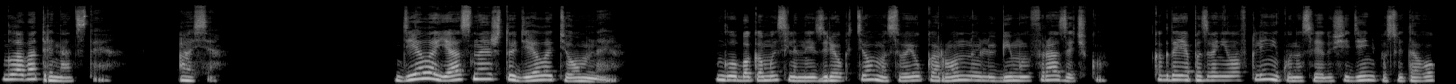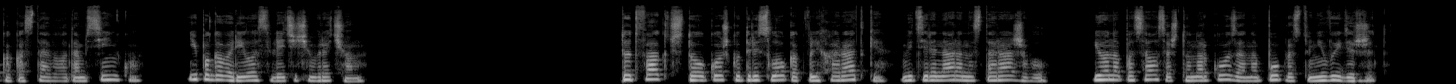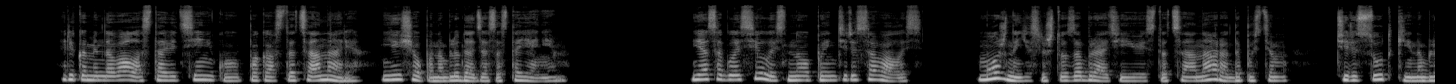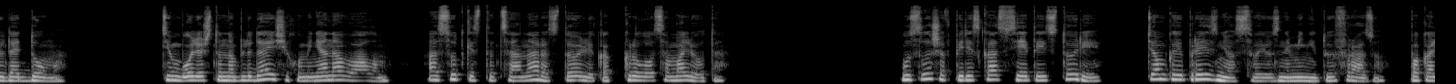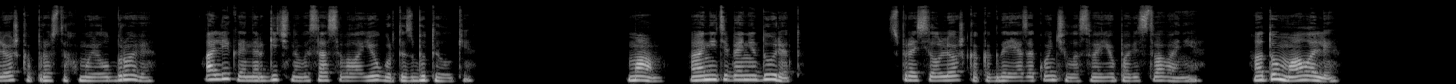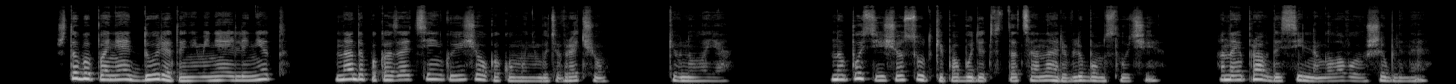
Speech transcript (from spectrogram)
Глава тринадцатая. Ася. «Дело ясное, что дело темное», — глубокомысленно изрек Тёма свою коронную любимую фразочку, когда я позвонила в клинику на следующий день после того, как оставила там Сеньку и поговорила с лечащим врачом. Тот факт, что кошку трясло, как в лихорадке, ветеринара настораживал, и он опасался, что наркоза она попросту не выдержит. Рекомендовал оставить Сеньку пока в стационаре, еще понаблюдать за состоянием. Я согласилась, но поинтересовалась. Можно, если что, забрать ее из стационара, допустим, через сутки и наблюдать дома? Тем более, что наблюдающих у меня навалом, а сутки стационара стоили как крыло самолета. Услышав пересказ всей этой истории, Темка и произнес свою знаменитую фразу, пока Лешка просто хмурил брови, Алика энергично высасывала йогурт из бутылки. «Мам, а они тебя не дурят?» — спросил Лешка, когда я закончила свое повествование. «А то мало ли». Чтобы понять, дурят они меня или нет, надо показать Сеньку еще какому-нибудь врачу, — кивнула я. Но пусть еще сутки побудет в стационаре в любом случае. Она и правда сильно головой ушибленная.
